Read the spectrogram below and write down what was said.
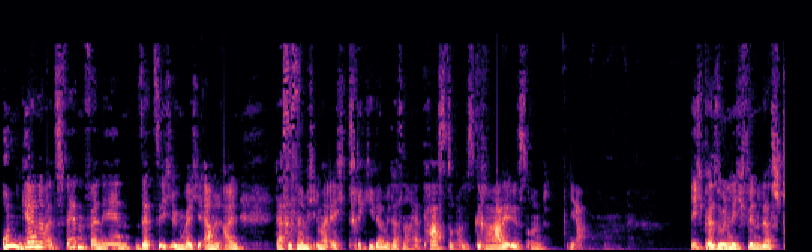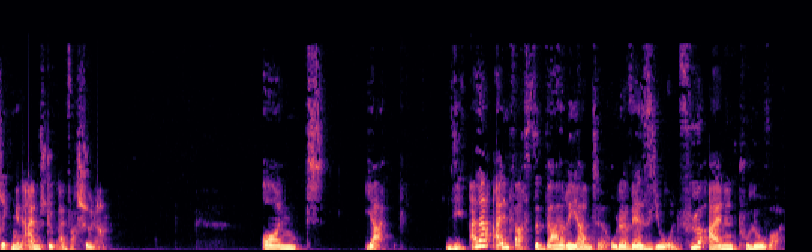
ungerner als Fäden vernähen setze ich irgendwelche Ärmel ein. Das ist nämlich immer echt tricky, damit das nachher passt und alles gerade ist und ja. Ich persönlich finde das Stricken in einem Stück einfach schöner. Und ja, die allereinfachste Variante oder Version für einen Pullover.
